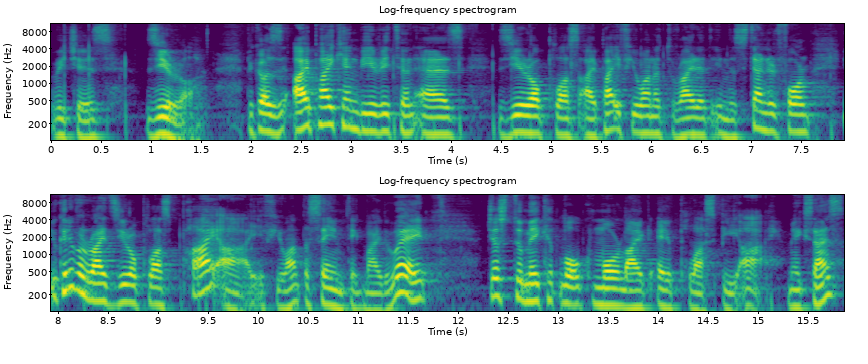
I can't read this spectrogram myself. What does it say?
which is 0. Because i pi can be written as 0 plus i pi if you wanted to write it in the standard form. You could even write 0 plus pi i if you want the same thing, by the way, just to make it look more like a plus bi. Make sense?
